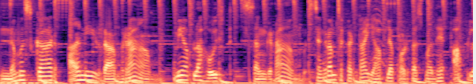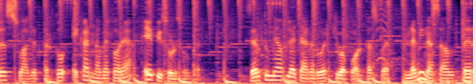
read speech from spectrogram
नमस्कार आणि राम राम. मी आपला होस्ट संग्राम. संग्रामचा कट्टा या आपल्या पॉडकास्टमध्ये आपलं स्वागत करतो एका नव्या कोऱ्या एपिसोडसोबत जर तुम्ही आपल्या चॅनलवर किंवा पॉडकास्टवर नवीन असाल तर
